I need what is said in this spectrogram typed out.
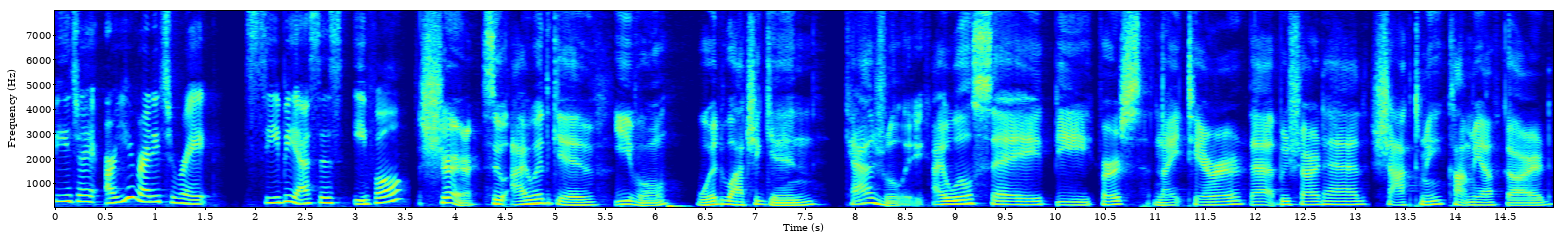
BJ, are you ready to rate CBS's Evil? Sure. So I would give Evil, would watch again casually. I will say the first night terror that Bouchard had shocked me, caught me off guard.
